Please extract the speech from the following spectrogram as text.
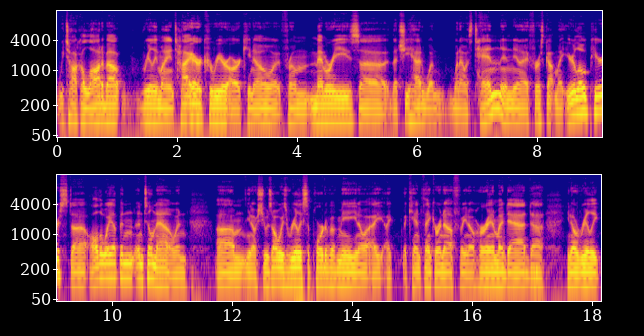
we talk a lot about really my entire career arc, you know, from memories that she had when, when I was 10 and you know, I first got my earlobe pierced all the way up in, until now. And um, you know, she was always really supportive of me. You know, I, I, I can't thank her enough. You know, her and my dad, uh, you know, really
